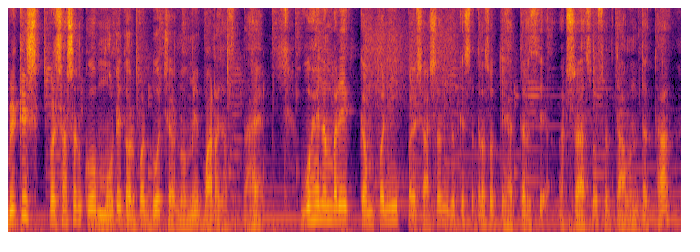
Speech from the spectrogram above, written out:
ब्रिटिश प्रशासन को मोटे तौर पर दो चरणों में बांटा जा सकता है। वो है नंबर एक, कंपनी प्रशासन, जो कि सत्रह से अठारह तक था,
